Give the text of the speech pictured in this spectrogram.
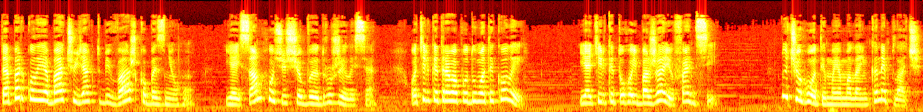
Тепер, коли я бачу, як тобі важко без нього, я й сам хочу, щоб ви одружилися. От тільки треба подумати, коли. Я тільки того й бажаю, Фенсі. Ну, чого ти, моя маленька, не плач.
